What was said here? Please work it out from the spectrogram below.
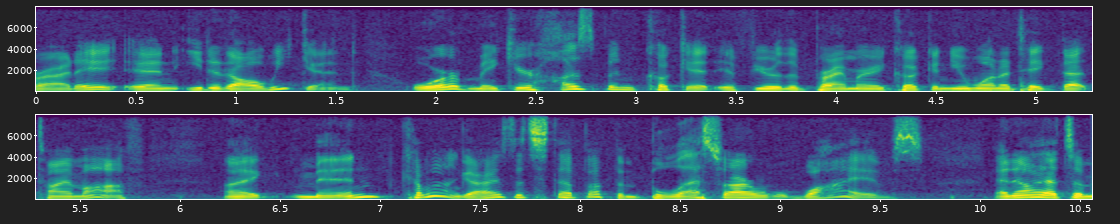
Friday and eat it all weekend. Or make your husband cook it if you're the primary cook and you want to take that time off. Like, men, come on, guys, let's step up and bless our wives. And now that's a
